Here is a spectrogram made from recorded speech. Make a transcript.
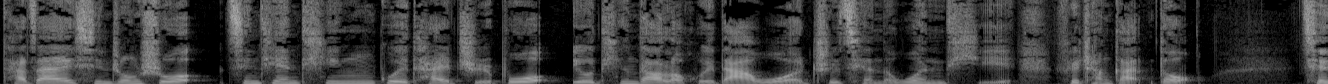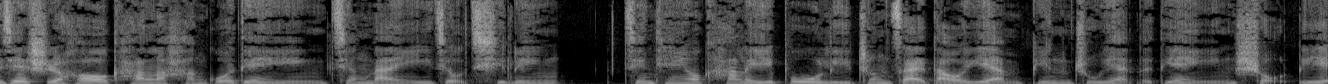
他在信中说：“今天听柜台直播，又听到了回答我之前的问题，非常感动。前些时候看了韩国电影《江南一九七零》，今天又看了一部李正宰导演并主演的电影《狩猎》。”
